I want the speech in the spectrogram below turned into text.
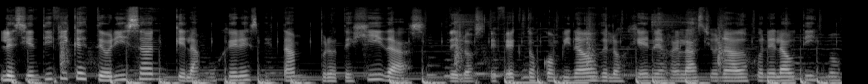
Los científicos teorizan que las mujeres están protegidas de los efectos combinados de los genes relacionados con el autismo,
